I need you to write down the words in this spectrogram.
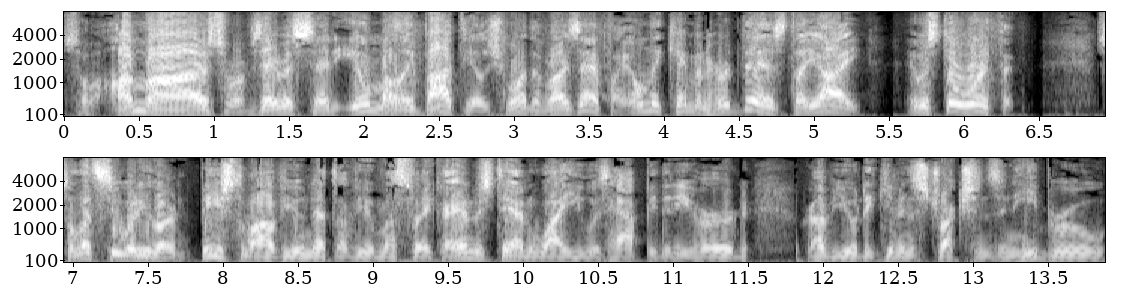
So Amar, so Rav Zera said, If I only came and heard this, it was still worth it. So let's see what he learned. I understand why he was happy that he heard Rabbi Yehuda give instructions in Hebrew.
